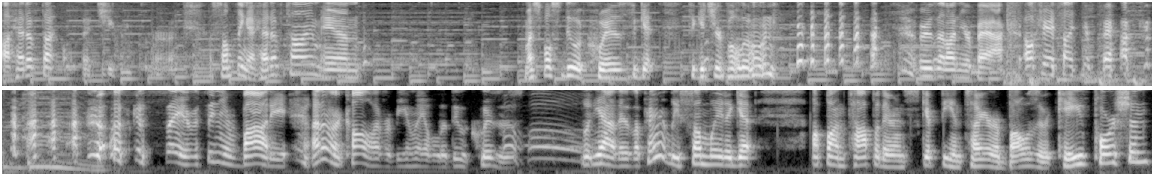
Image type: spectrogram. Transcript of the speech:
ahead of time. Oh, something ahead of time, and am I supposed to do a quiz to get to get your balloon? or is that on your back? Okay, it's on your back. I was gonna say, if it's in your body, I don't recall ever being able to do quizzes. But yeah, there's apparently some way to get up on top of there and skip the entire Bowser cave portion.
